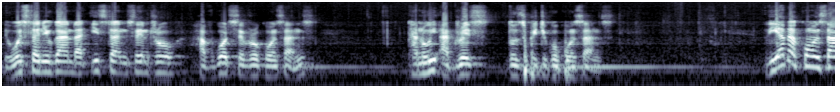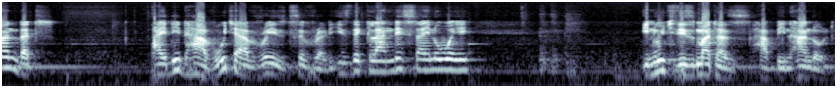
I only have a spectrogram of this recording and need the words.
The Western Uganda, Eastern Central have got several concerns. Can we address those critical concerns? The other concern that I did have, which I have raised severally, is the clandestine way in which these matters have been handled.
